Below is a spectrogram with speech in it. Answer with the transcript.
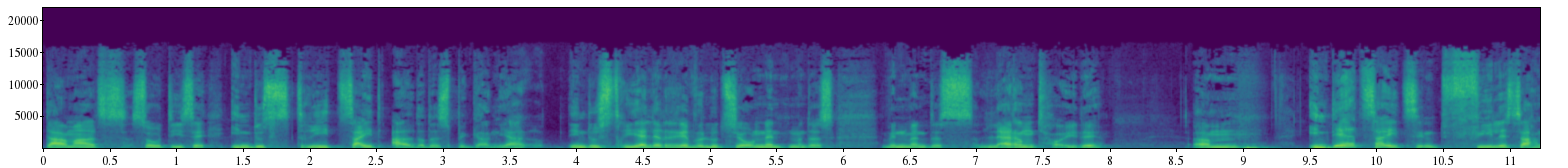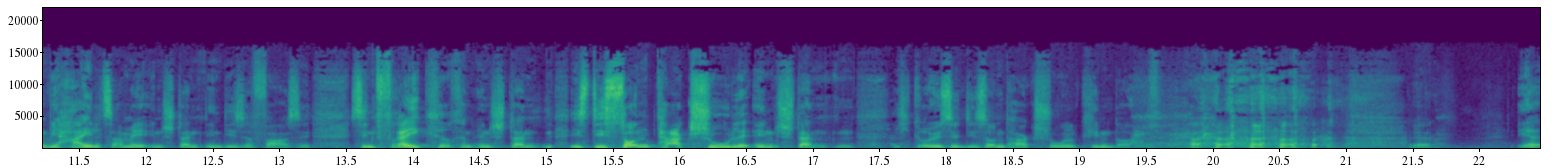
damals so diese Industriezeitalter, das begann. Ja? Industrielle Revolution nennt man das, wenn man das lernt heute. Ähm, in der Zeit sind viele Sachen wie Heilsarmee entstanden in dieser Phase, sind Freikirchen entstanden, ist die Sonntagsschule entstanden. Ich grüße die Sonntagsschulkinder. ja. Ja.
